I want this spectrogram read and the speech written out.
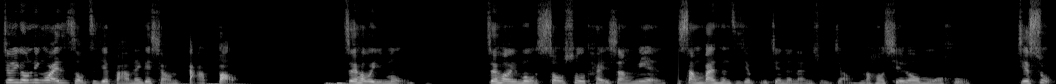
就用另外一只手直接把那个小人打爆。最后一幕。最后一幕，手术台上面上半身直接不见的男主角，然后血肉模糊，结束。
